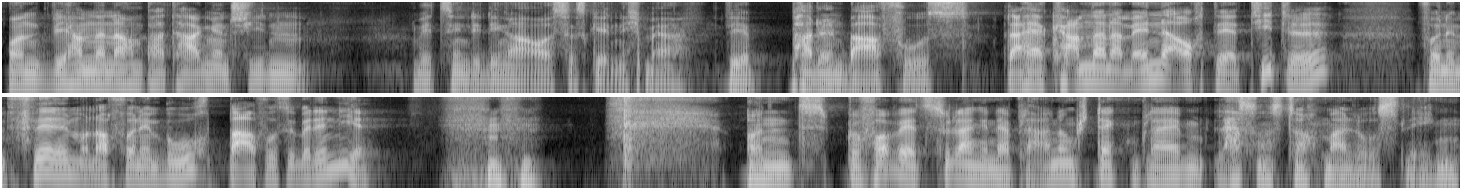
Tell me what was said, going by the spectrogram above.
Und wir haben dann nach ein paar Tagen entschieden, wir ziehen die Dinger aus, das geht nicht mehr. Wir paddeln barfuß. Daher kam dann am Ende auch der Titel von dem Film und auch von dem Buch Barfuß über den Nil. Und bevor wir jetzt zu lange in der Planung stecken bleiben, lass uns doch mal loslegen.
